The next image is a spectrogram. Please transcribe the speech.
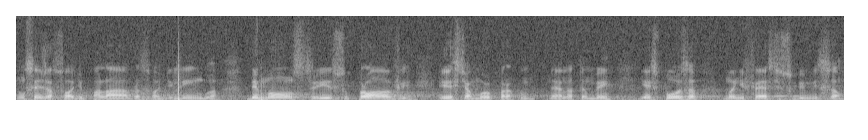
não seja só de palavras, só de língua, demonstre isso, prove este amor para com ela também, e a esposa manifeste submissão.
